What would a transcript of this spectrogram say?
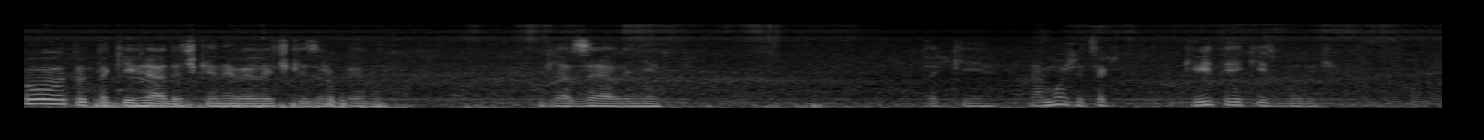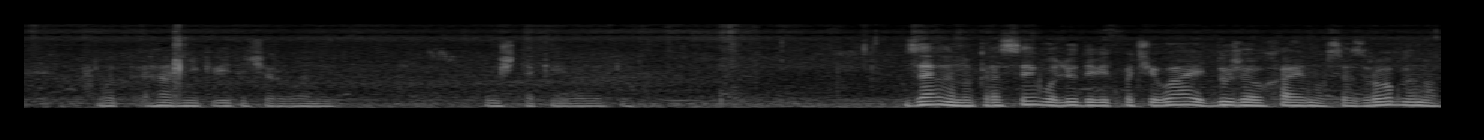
О, тут такі грядочки невеличкі зробили для зелені. Такі. А може це квіти якісь будуть. От гарні квіти червоні. Кущ такий великий. Зелено, красиво, люди відпочивають, дуже охайно все зроблено.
